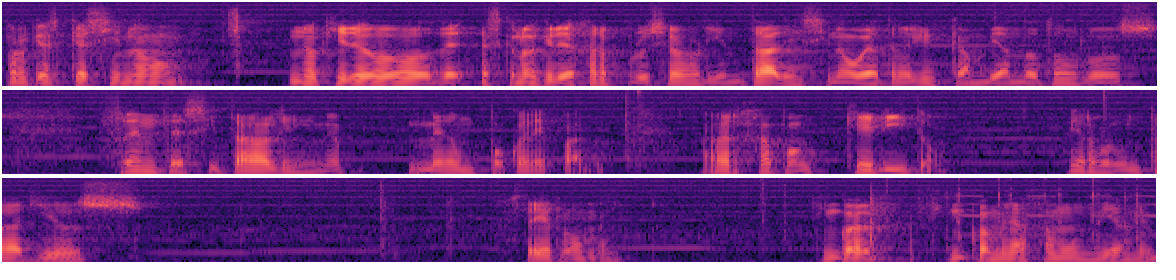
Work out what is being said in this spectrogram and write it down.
Porque es que si no, no quiero, es que no quiero dejar Prusia Oriental y si no voy a tener que ir cambiando todos los frentes y tal y me, da un poco de palo. A ver, Japón, querido. Enviar voluntarios. Está ahí Rommel. 5 amenaza mundial, ¿eh?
